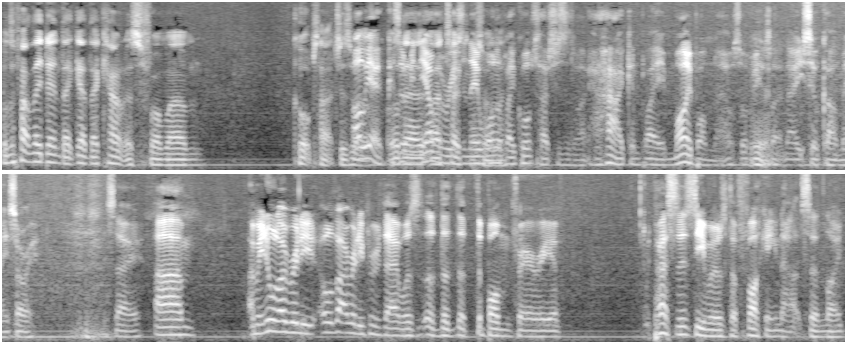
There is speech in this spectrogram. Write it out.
Well, the fact they don't get their counters from um, Corpse Hatch as well. oh yeah, because I mean the other reason they want to play corpse hatches is like, haha, I can play my bomb now. Sort of thing. It's Yeah. like, no, you still can't, mate. Sorry. so, um, I mean, all I really, all that really proved there was the the, the, the bomb theory of Pestilence Demon was the fucking nuts, and like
